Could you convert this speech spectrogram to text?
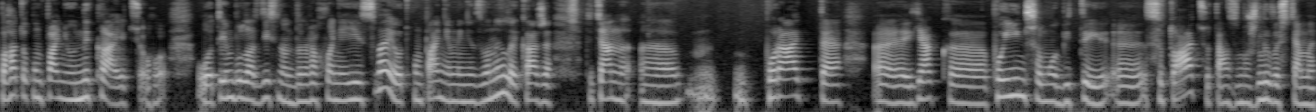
Багато компаній уникає цього. От їм було здійснено до нарахування ЄСВ, і от компанія мені дзвонила і каже: Тетяна, е, порадьте, е, як е, по-іншому обійти ситуацію там з можливостями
